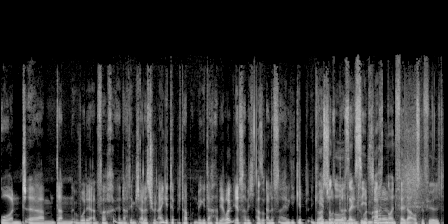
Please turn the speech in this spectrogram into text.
Und ähm, dann wurde einfach, nachdem ich alles schön eingetippelt habe und mir gedacht habe, jawohl, jetzt habe ich also, alles eingegeben. Du hast schon so sechs, sieben, acht, neun Felder ausgefüllt.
